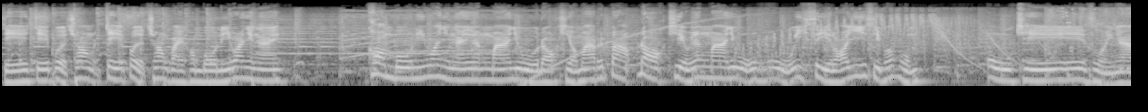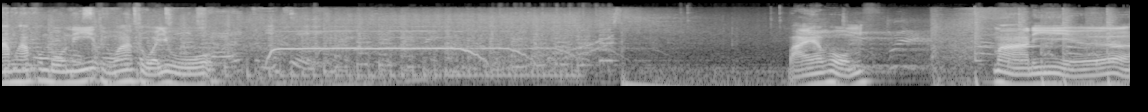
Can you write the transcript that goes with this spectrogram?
เจ เจ เปิดช่อง เจ เปิดช่องไปคอมโบนี้ว่ายังไง คอมโบนี้ว่ายังไงยังมาอยู่ ดอกเขียวมาหรือเปล่า ดอกเขียวยังมาอยู่ โอ้โหอีก420ครับผม โอเค สวยงามครับคอมโบนี้ถือว่าสวยอยู่ ไปครับผม มาดิเออ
